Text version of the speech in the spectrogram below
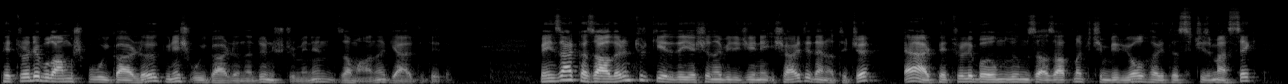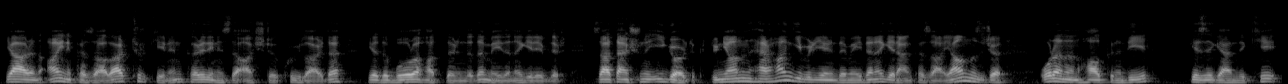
Petrole bulanmış bu uygarlığı güneş uygarlığına dönüştürmenin zamanı geldi dedi. Benzer kazaların Türkiye'de de yaşanabileceğine işaret eden Atıcı, eğer petrole bağımlılığımızı azaltmak için bir yol haritası çizmezsek, yarın aynı kazalar Türkiye'nin Karadeniz'de açtığı kuyularda ya da boru hatlarında da meydana gelebilir. Zaten şunu iyi gördük, dünyanın herhangi bir yerinde meydana gelen kaza yalnızca oranın halkını değil, gezegendeki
